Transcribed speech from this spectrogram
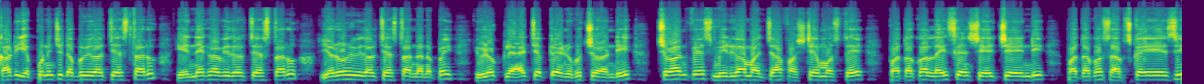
కాబట్టి ఎప్పటి నుంచి డబ్బు విడుదల చేస్తారు ఎన్ని ఎకరాలు విడుదల చేస్తారు ఏ రోజు విడుదల చేస్తారు దానిపై వీడియో క్లారిటీ చెప్తే ఎందుకు చూడండి చూడండి ఫేస్ మీరుగా మంచిగా ఫస్ట్ టైం వస్తే ప్రతి ఒక్క లైక్స్ అండ్ షేర్ చేయండి. ప్రతి ఒక్క సబ్స్క్రైబ్ చేసి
